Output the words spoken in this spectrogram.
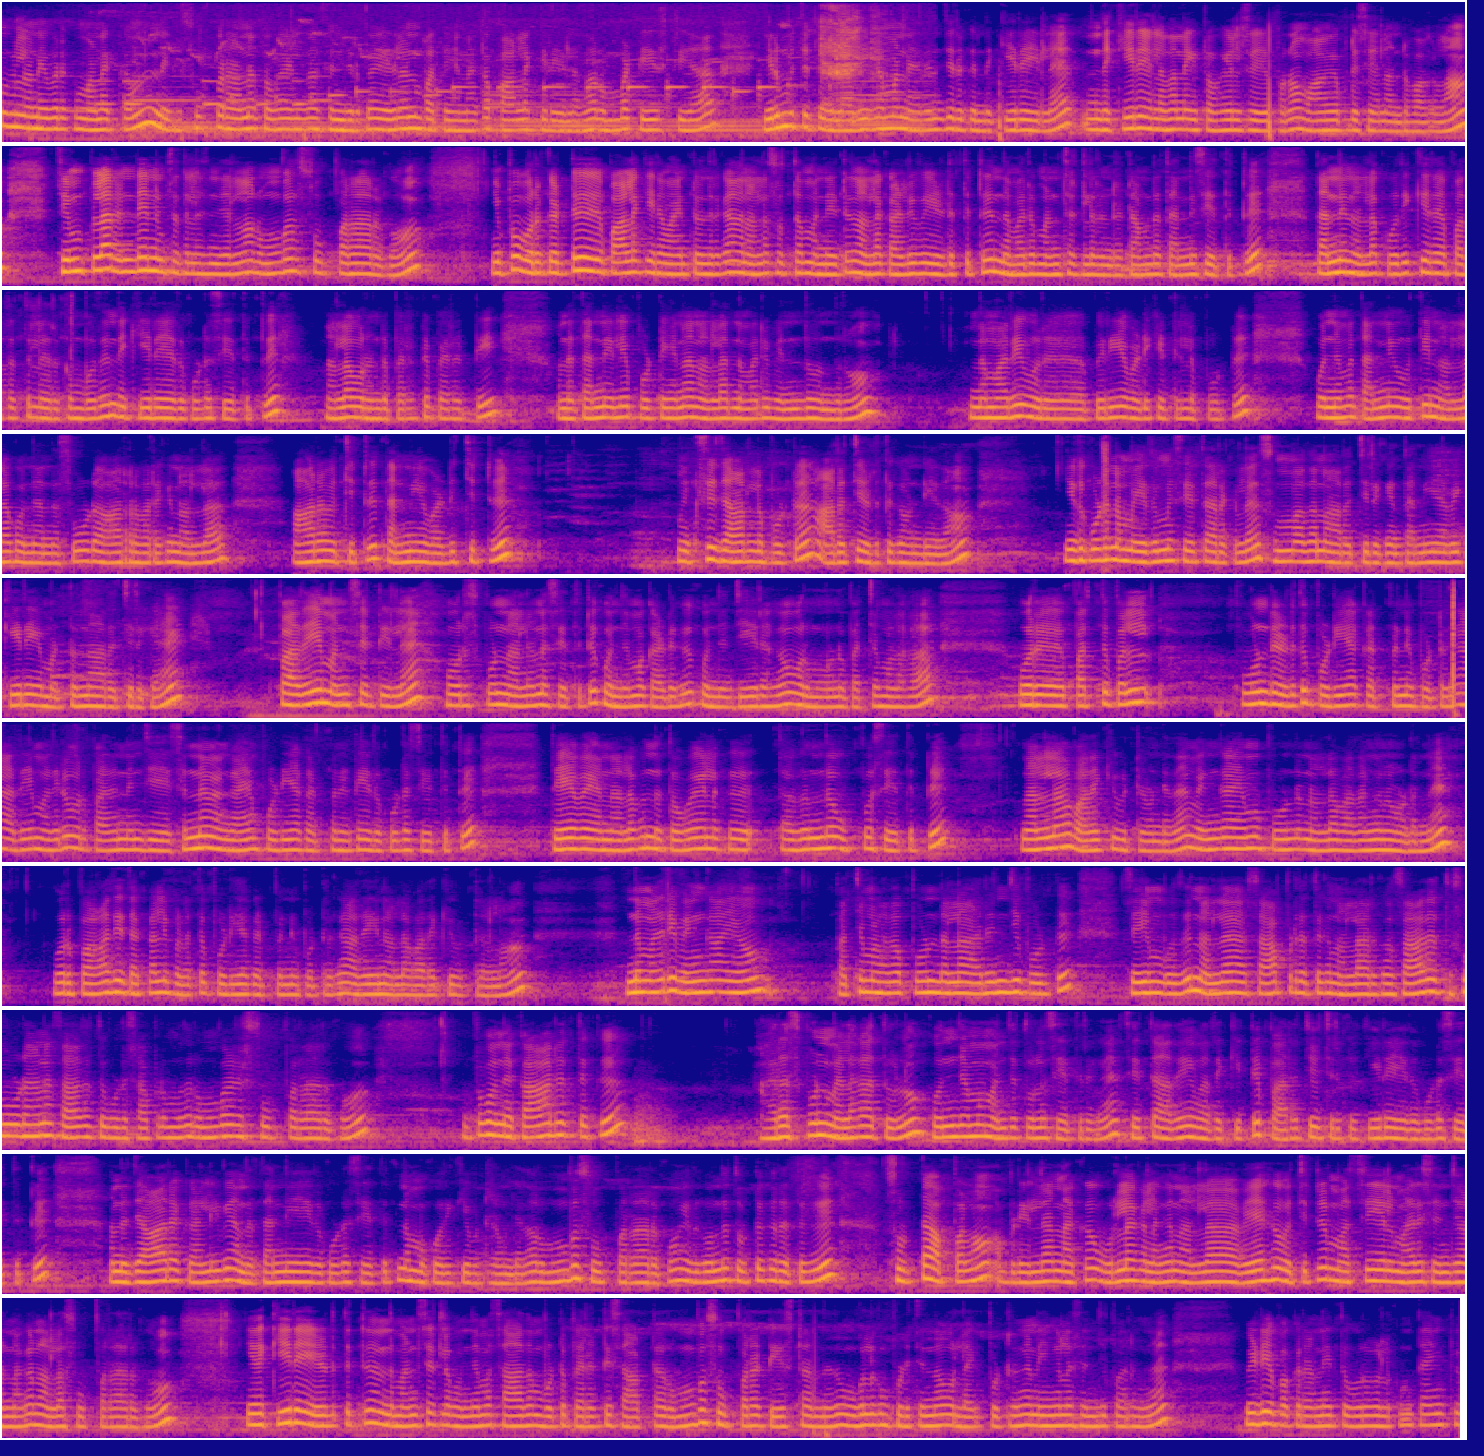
குக்குகள் அனைவருக்கும் வணக்கம். இன்றைக்கி சூப்பரான தொகையில் தான் செஞ்சுருக்கோம். எதுலன்னு பார்த்தீங்கன்னாக்கா பாலக்கீரையில் தான் ரொம்ப டேஸ்டியாக இரும்பு சத்துக்கள் அதிகமாக நிறைஞ்சிருக்கு இந்த கீரையில். இந்த கீரையில் தான் இன்றைக்கி தொகையில் செய்ய போகிறோம் வாங்க எப்படி செய்யலான்ட்டு பார்க்கலாம். சிம்பிளாக ரெண்டே நிமிஷத்தில் செஞ்சிடலாம். ரொம்ப சூப்பராக இருக்கும். இப்போ ஒரு கட்டு பாலக்கீரை வாங்கிட்டு வந்திருக்கேன். அதை நல்லா சுத்தம் பண்ணிவிட்டு நல்லா கழுவி எடுத்துகிட்டு இந்த மாதிரி மண் செட்டில் ரெண்டு டம்ளர் தண்ணி சேர்த்துட்டு தண்ணி நல்லா கொதிக்கிற பதத்தில் இருக்கும்போது இந்த கீரையை அது கூட சேர்த்துட்டு நல்லா ஒரு ரெண்டு பெரட்டு பெரட்டி அந்த தண்ணியிலே போட்டிங்கன்னா நல்லா இந்த மாதிரி வெந்து வந்துடும் இந்த மாதிரி ஒரு பெரிய வடிகட்டியில் போட்டு கொஞ்சமாக தண்ணி ஊற்றி நல்லா கொஞ்சம் அந்த சூடு ஆறுற வரைக்கும் நல்லா ஆற வச்சுட்டு தண்ணியை வடிச்சிட்டு மிக்ஸி ஜாரில் போட்டு அரைச்சி எடுத்துக்க வேண்டியதான் இது கூட நம்ம எதுவுமே சேர்த்து அரைக்கல. சும்மா தான் நான் அரைச்சிருக்கேன். தனியாகவே கீரையை மட்டும்தான் அரைச்சிருக்கேன். இப்போ அதே மண் சட்டியில் ஒரு ஸ்பூன் நல்லெண்ணெய் சேர்த்துட்டு கொஞ்சமாக கடுகு கொஞ்சம் ஜீரகம் ஒரு மூணு பச்சை மிளகா ஒரு பத்து பல் பூண்டு எடுத்து பொடியாக கட் பண்ணி போட்டுருங்க அதே மாதிரி ஒரு பதினஞ்சு சின்ன வெங்காயம் பொடியாக கட் பண்ணிவிட்டு இது கூட சேர்த்துட்டு தேவையான அளவு இந்த துவையலுக்கு தகுந்த உப்பு சேர்த்துட்டு நல்லா வதக்கி விட்ட வேண்டியதான் வெங்காயமும் பூண்டு நல்லா வதங்கின உடனே ஒரு பாதி தக்காளி பழத்தை பொடியாக கட் பண்ணி போட்டிருக்கேன் அதையும் நல்லா வதக்கி விட்டுறலாம். இந்த மாதிரி வெங்காயம் பச்சை மிளகா பூண்டெல்லாம் அரிஞ்சு போட்டு செய்யும்போது நல்லா சாப்பிட்றதுக்கு நல்லாயிருக்கும். சாதத்து சூடான சாதத்து கூட சாப்பிடும்போது ரொம்ப சூப்பராக இருக்கும். இப்போ கொஞ்சம் காரத்துக்கு அரை ஸ்பூன் மிளகாத்தூளும் கொஞ்சமாக மஞ்சத்தூளும் சேர்த்துருங்க. சேர்த்து அதையும் வதக்கிட்டு பறைச்சி வச்சுருக்க கீரையை இதை கூட சேர்த்துட்டு அந்த ஜாரை கழுவி அந்த தண்ணியை இது கூட சேர்த்துட்டு நம்ம கொதிக்க விட்டுற வேண்டியதான் ரொம்ப சூப்பராக இருக்கும். இதுக்கு வந்து தொட்டுக்கிறதுக்கு சுட்ட அப்பளம் அப்படி இல்லைனாக்கா உருளைக்கிழங்கு நல்லா வேக வச்சுட்டு மசியல் மாதிரி செஞ்சோன்னாக்கா நல்லா சூப்பராக இருக்கும். இதை கீரையை எடுத்துகிட்டு அந்த மண் செட்டில் கொஞ்சமாக சாதம் போட்டு பெரட்டி சாப்பிட்டா ரொம்ப சூப்பராக டேஸ்ட்டாக இருந்தது. உங்களுக்கும் பிடிச்சிருந்தா ஒரு லைக் போட்டுருங்க. நீங்களும் செஞ்சு பாருங்கள் வீடியோ பார்க்குற அனைத்து ஊர்களுக்கும் தேங்க்யூ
